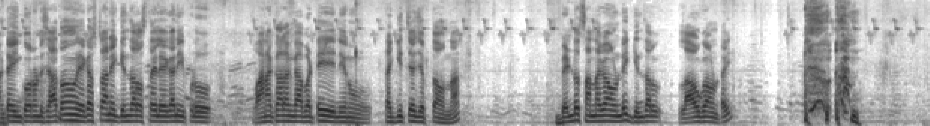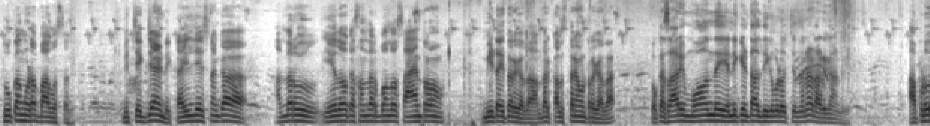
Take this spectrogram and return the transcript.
అంటే ఇంకో రెండు శాతం ఎక్స్ట్రానే గింజలు వస్తాయిలే కానీ ఇప్పుడు వానాకాలం కాబట్టి నేను తగ్గించే చెప్తా ఉన్నా. బెండు సన్నగా ఉండి గింజలు లావుగా ఉంటాయి. తూకం కూడా బాగా వస్తుంది మీరు చెక్ చేయండి. కైలు చేసినాక అందరూ ఏదో ఒక సందర్భంలో సాయంత్రం మీట్ అవుతారు కదా అందరు కలుస్తూనే ఉంటారు కదా. ఒకసారి మోహన్ది ఎన్ని క్వింటాలు దిగుబడి వచ్చిందని అడు అడగండి. అప్పుడు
